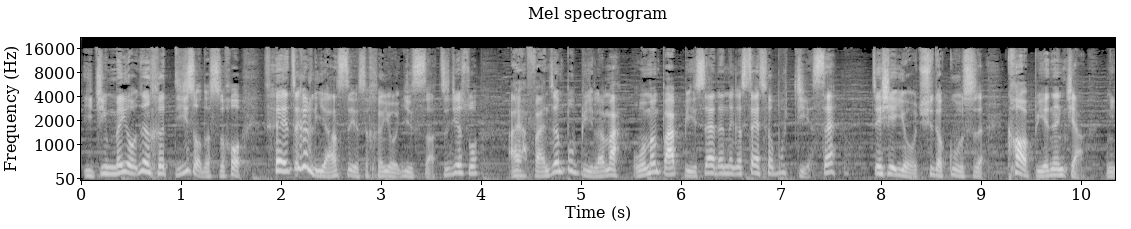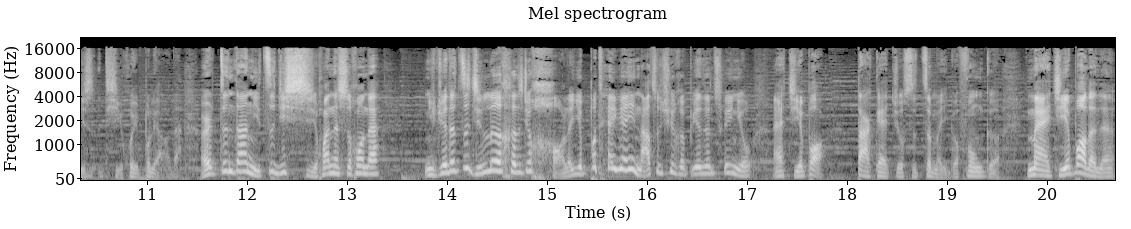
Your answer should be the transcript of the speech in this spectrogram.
已经没有任何敌手的时候，嘿，这个里昂斯也是很有意思啊，直接说，哎呀，反正不比了嘛，我们把比赛的那个赛车部解散。这些有趣的故事靠别人讲你是体会不了的，而正当你自己喜欢的时候呢，你觉得自己乐呵的就好了，也不太愿意拿出去和别人吹牛。哎，捷豹。大概就是这么一个风格。买捷豹的人，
